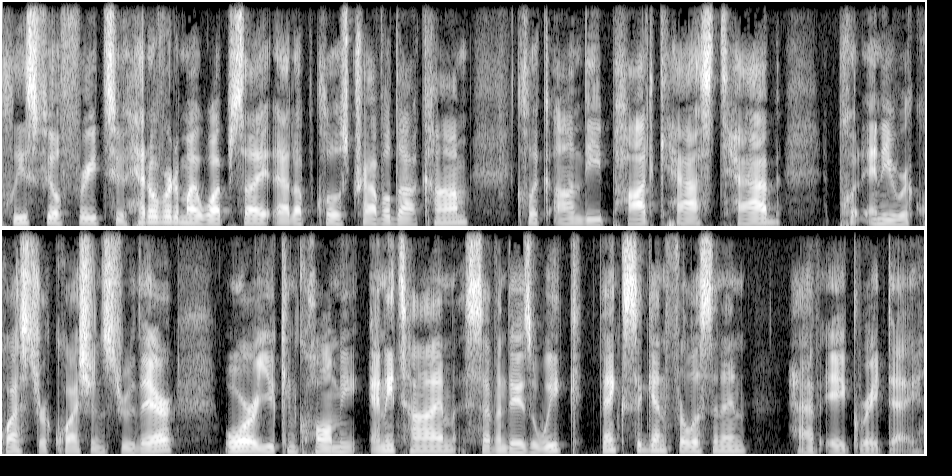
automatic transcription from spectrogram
please feel free to head over to my website at upclosetravel.com, click on the podcast tab, put any requests or questions through there, or you can call me anytime, seven days a week. Thanks again for listening. Have a great day.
